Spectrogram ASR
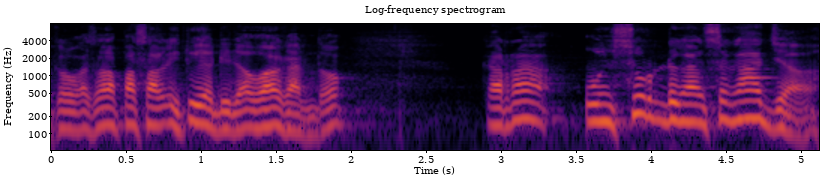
kalau nggak salah pasal itu yang didakwakan toh. Karena unsur dengan sengaja,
